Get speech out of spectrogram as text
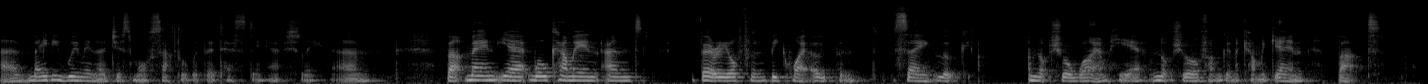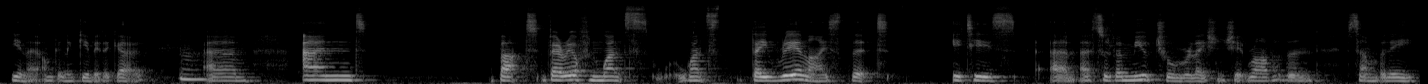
Um, maybe women are just more subtle with their testing actually. Um, but men, yeah, will come in and very often be quite open, saying, look, I'm not sure why I'm here. I'm not sure if I'm going to come again, but, you know, I'm going to give it a go. Mm. Um, and but very often once once they realise that it is um, a sort of a mutual relationship rather than somebody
